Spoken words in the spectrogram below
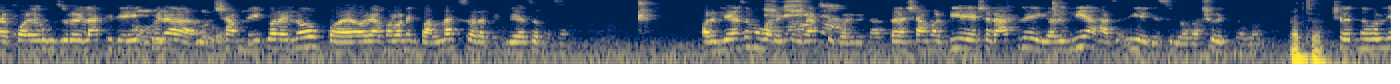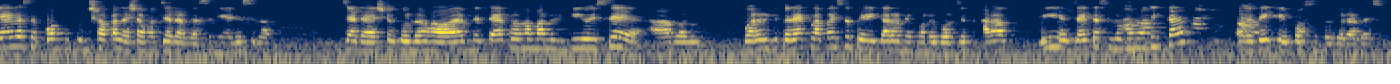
আর পরে হুজুর ওই লাঠি দিয়ে কইরা সামনে করাইলো পরে আমার অনেক ভালো লাগছে আর আমি লিয়া যাব। আরে লিয়া ঘরে কেউ রাখতে পারবি না। তা আমার বিয়ে এসে রাত্রে আরে লিয়া হাজার ইয়ে গেছিল আবার শহীদনগর। আচ্ছা। শহীদনগর লিয়ে গেছে সকালে এসে আমার জেডার কাছে নিয়ে গেছিলাম। জেডা এসে হয় এমনি তো একরকম মানুষ বিয়ে হয়েছে আবার ঘরের ভিতরে একলা পাইছে তো এই কারণে মনে কর যে খারাপ যাইতাছিল মনে দিকটা ওরা দেখে পছন্দ করে আনাইছিল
